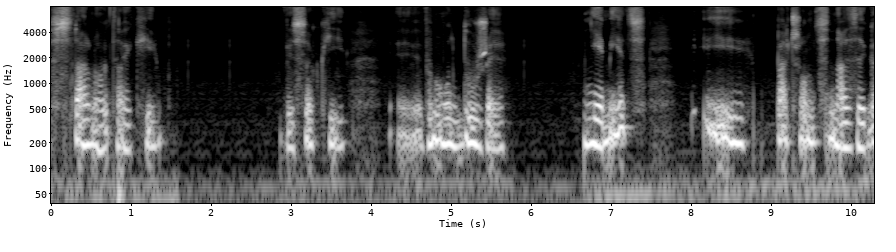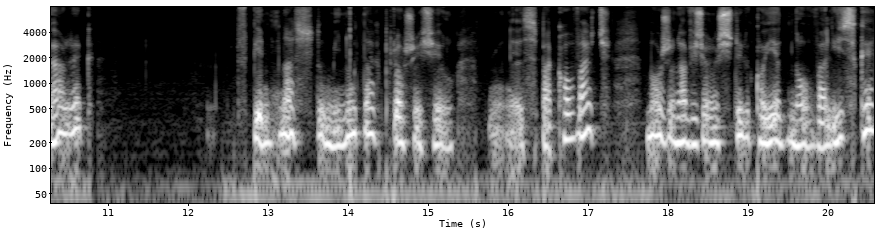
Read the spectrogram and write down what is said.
Stanął taki wysoki w mundurze Niemiec i patrząc na zegarek, w 15 minutach proszę się spakować. Można wziąć tylko jedną walizkę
